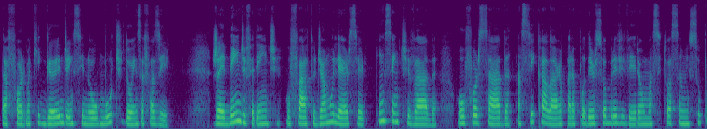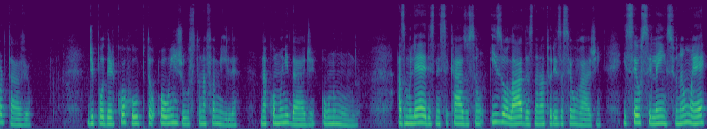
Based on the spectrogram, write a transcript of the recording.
da forma que Gandhi ensinou multidões a fazer. Já é bem diferente o fato de a mulher ser incentivada ou forçada a se calar para poder sobreviver a uma situação insuportável de poder corrupto ou injusto na família, na comunidade ou no mundo. As mulheres, nesse caso, são isoladas da natureza selvagem, e seu silêncio não é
